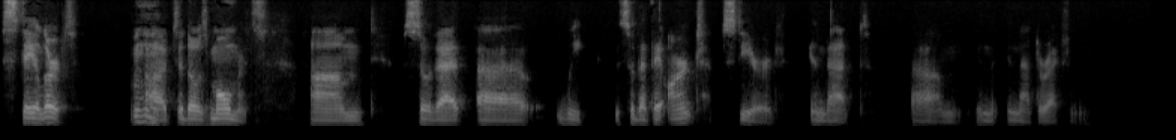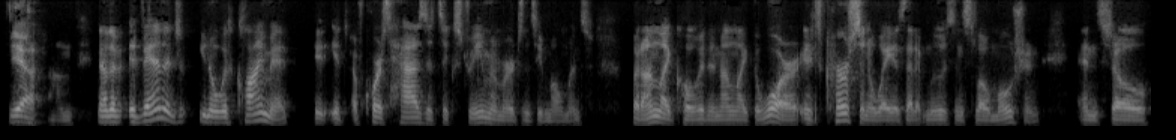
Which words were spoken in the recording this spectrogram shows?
stay alert Mhm. uh, to those moments um, so that uh, we so that they aren't steered in that um, in in that direction yeah. um, now, the advantage, you know, with climate, it, it of course has its extreme emergency moments, but unlike COVID and unlike the war, its curse in a way is that it moves in slow motion, and so,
